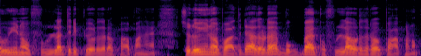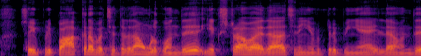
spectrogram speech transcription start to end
டூயினோ ஃபுல்லாக திருப்பி ஒரு தடவை பார்ப்பாங்க. ஸோ டூயினோ பார்த்துட்டு அதோட புக் பேக் ஃபுல்லாக ஒரு தடவை பார்க்கணும். ஸோ இப்படி பார்க்குற பட்சத்தில் தான் உங்களுக்கு வந்து எக்ஸ்ட்ராவாக ஏதாச்சும் நீங்கள் விட்டுருப்பீங்க. இல்லை வந்து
